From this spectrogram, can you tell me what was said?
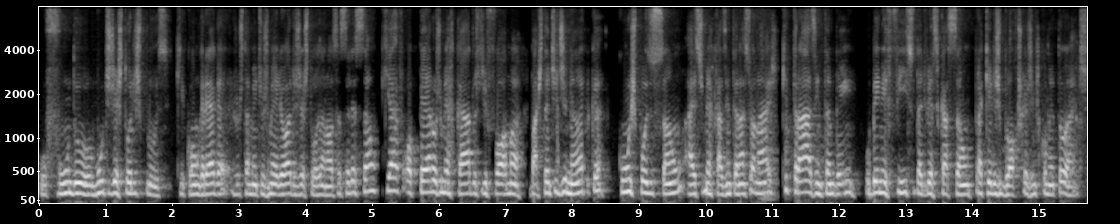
o fundo Multigestores Plus, que congrega justamente os melhores gestores da nossa seleção, que operam os mercados de forma bastante dinâmica, com exposição a esses mercados internacionais, que trazem também o benefício da diversificação para aqueles blocos que a gente comentou antes.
